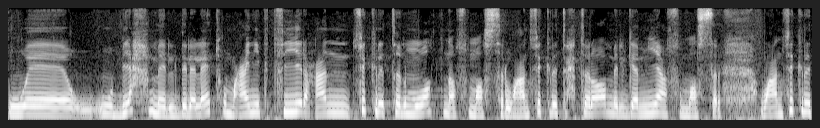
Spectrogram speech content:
وبيحمل دلالات ومعاني كتير عن فكرة المواطنة في مصر وعن فكرة احترام الجميع في مصر وعن فكرة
